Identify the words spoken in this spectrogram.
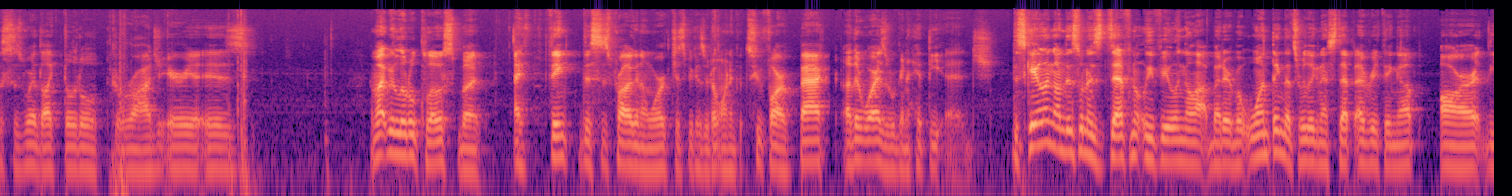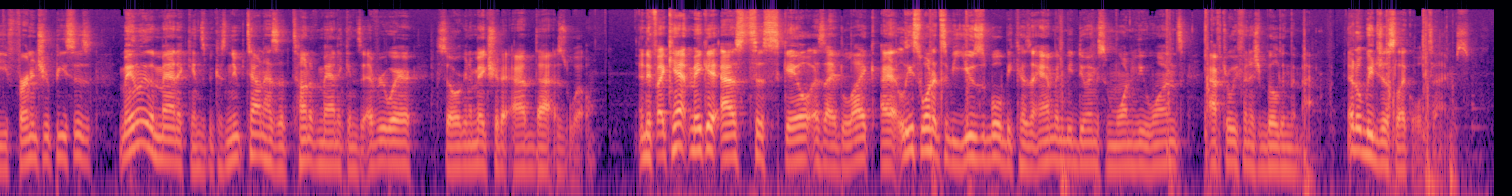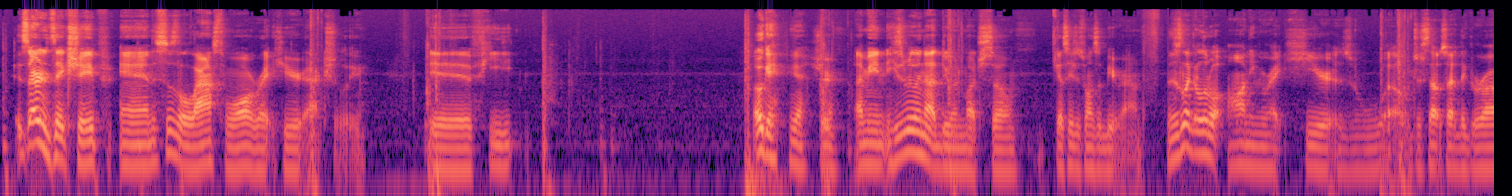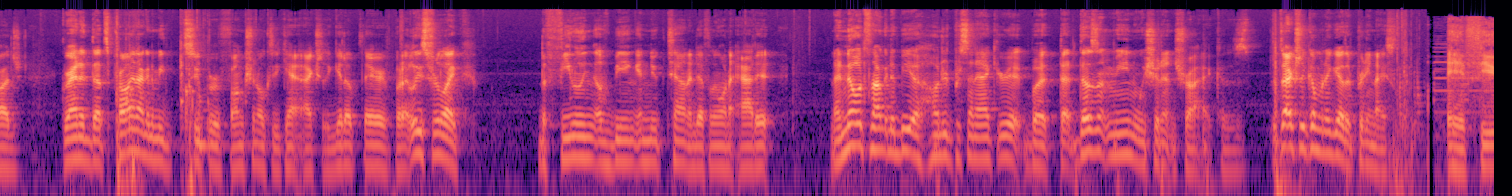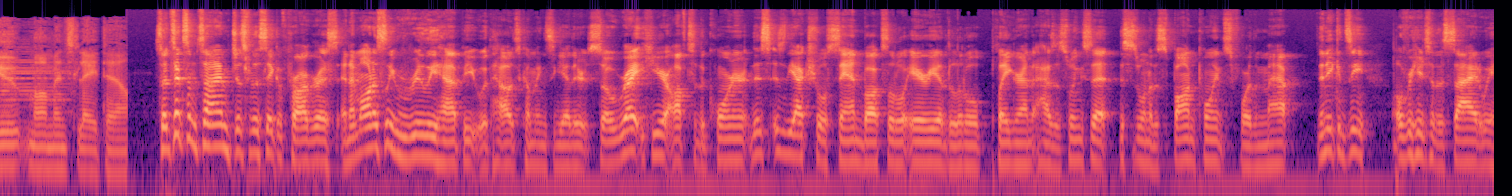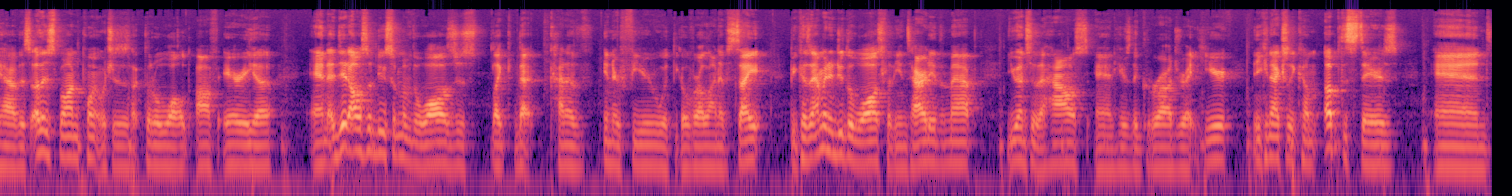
This is where like the little garage area is. It might be a little close, but I think this is probably going to work just because we don't want to go too far back. Otherwise, we're going to hit the edge. The scaling on this one is definitely feeling a lot better, but one thing that's really going to step everything up are the furniture pieces, mainly the mannequins, because Nuketown has a ton of mannequins everywhere, so we're going to make sure to add that as well. And if I can't make it as to scale as I'd like, I at least want it to be usable because I am going to be doing some 1v1s after we finish building the map. It'll be just like old times. It's starting to take shape, and this is the last wall right here, actually if he... Okay, yeah, sure. I mean, he's really not doing much, so I guess he just wants to be around. There's like a little awning right here as well, just outside the garage. Granted, that's probably not going to be super functional because you can't actually get up there, but at least for like the feeling of being in Nuketown, I definitely want to add it. And I know it's not going to be 100% accurate, but that doesn't mean we shouldn't try it, because it's actually coming together pretty nicely. A few moments later. So it took some time just for the sake of progress, and I'm honestly really happy with how it's coming together. So right here off to the corner, this is the actual sandbox little area, the little playground that has a swing set. This is one of the spawn points for the map. Then you can see over here to the side, we have this other spawn point, which is like a little walled off area. And I did also do some of the walls just like that kind of interfere with the overall line of sight because I'm going to do the walls for the entirety of the map. You enter the house and here's the garage right here. You can actually come up the stairs and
